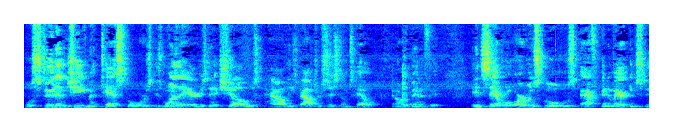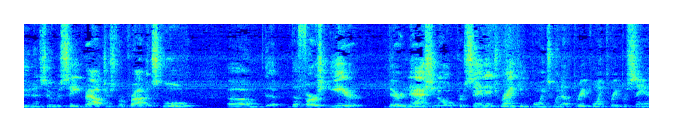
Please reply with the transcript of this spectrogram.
Well, student achievement test scores is one of the areas that shows how these voucher systems help and are a benefit. In several urban schools, African American students who received vouchers for private school, um, the, the first year, their national percentage ranking points went up 3.3%,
